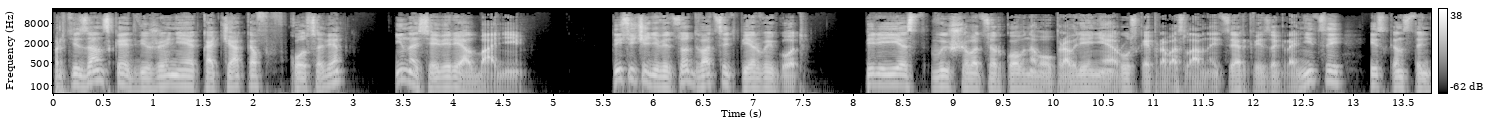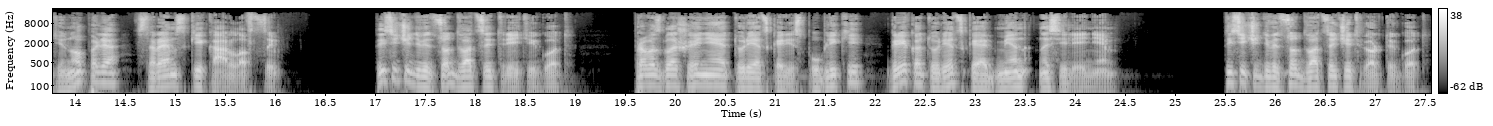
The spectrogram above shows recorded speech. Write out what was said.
Партизанское движение качаков в Косове и на севере Албании. 1921 год. Переезд Высшего церковного управления Русской Православной Церкви за границей из Константинополя в Сремские Карловцы. 1923 год. Провозглашение Турецкой Республики, греко-турецкий обмен населением. 1924 год.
